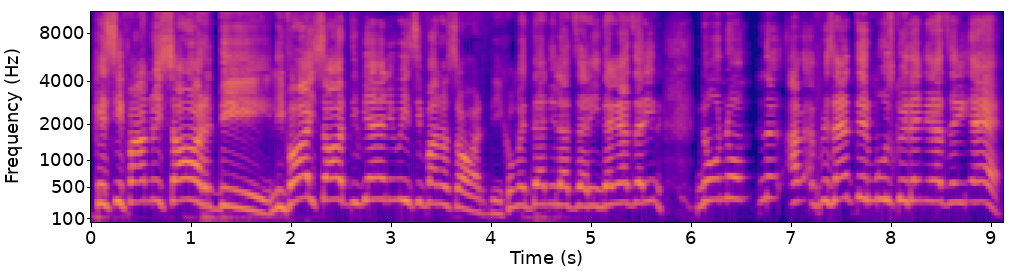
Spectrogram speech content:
Che si fanno i sordi. Li vuoi i sordi? Vieni qui, si fanno sordi. Come Danny Lazzarini. Danny Lazzarini. No, no, no. Presente il muscolo di Danny Lazzarini. Eh.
